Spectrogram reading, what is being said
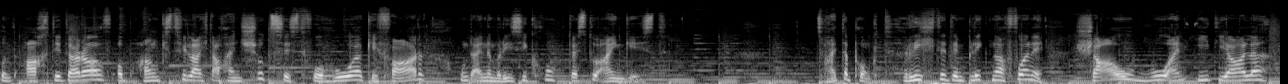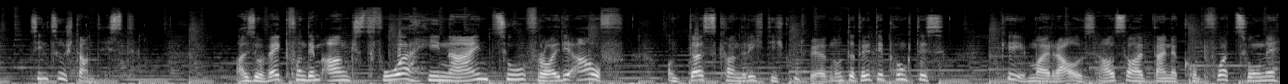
und achte darauf, ob Angst vielleicht auch ein Schutz ist vor hoher Gefahr und einem Risiko, das du eingehst. Zweiter Punkt. Richte den Blick nach vorne. Schau, wo ein idealer Zielzustand ist. Also weg von dem Angst vor hinein zu Freude auf. Und das kann richtig gut werden. Und der dritte Punkt ist, geh mal raus, außerhalb deiner Komfortzone.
